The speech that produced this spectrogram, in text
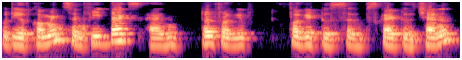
put your comments and feedbacks and don't forget, forget to subscribe to the channel.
